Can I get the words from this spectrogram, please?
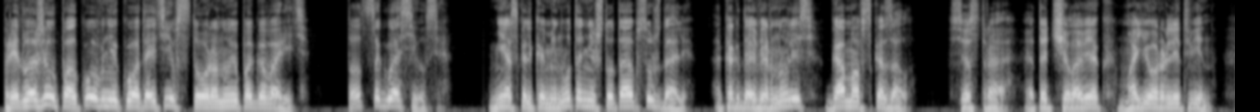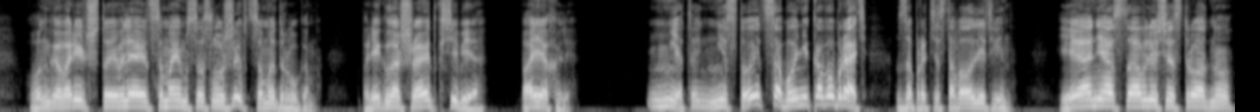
предложил полковнику отойти в сторону и поговорить. Тот согласился. Несколько минут они что-то обсуждали, а когда вернулись, Гамов сказал. «Сестра, этот человек — майор Литвин. Он говорит, что является моим сослуживцем и другом. Приглашает к себе. Поехали». «Нет, не стоит с собой никого брать», — запротестовал Литвин. «Я не оставлю сестру одну».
